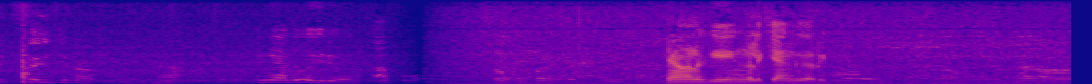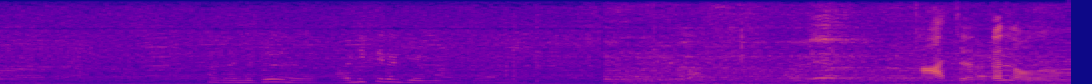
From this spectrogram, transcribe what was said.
സിക്സ് എയ്റ്റ് ഇനി അത് വരുമോ ഞങ്ങൾ ഗെയിം കളിക്കാൻ കയറി அது வந்துட்டு அடிக்கிற கேமா இருக்கு ആ ചെറുക്കൻ നോക്കണം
